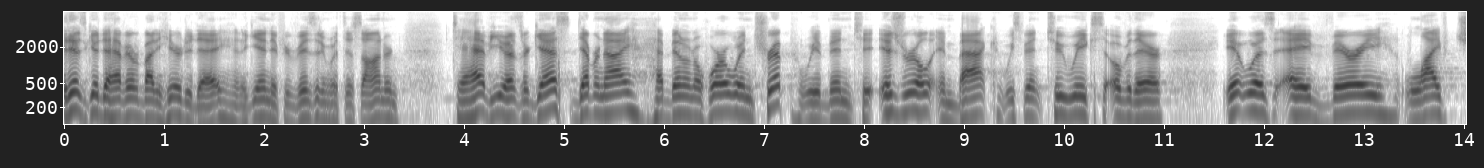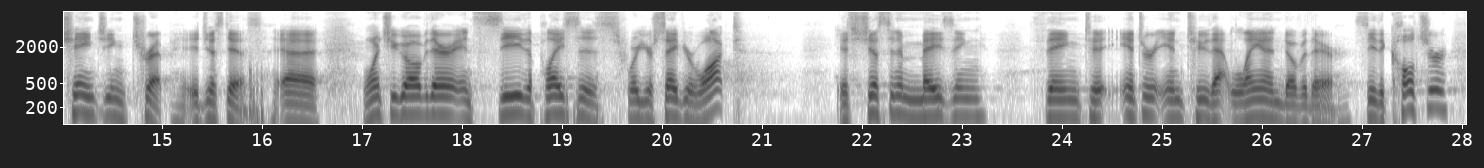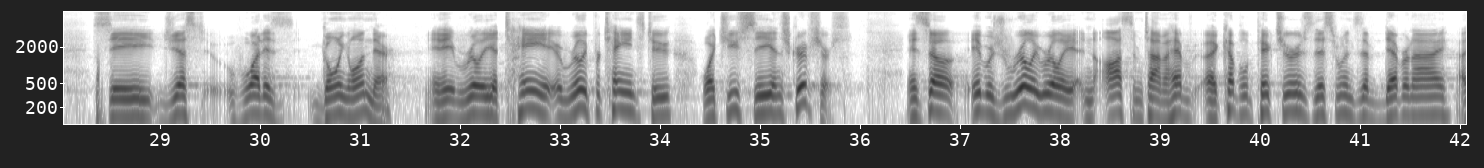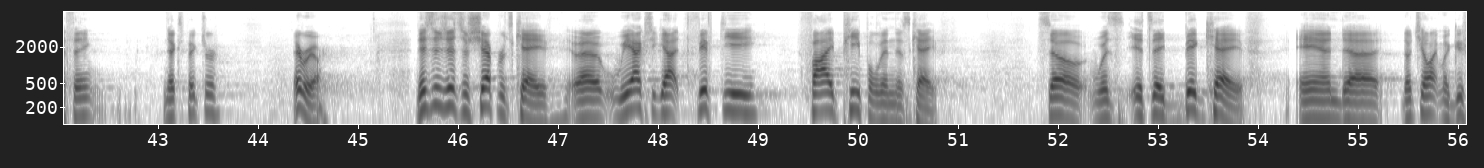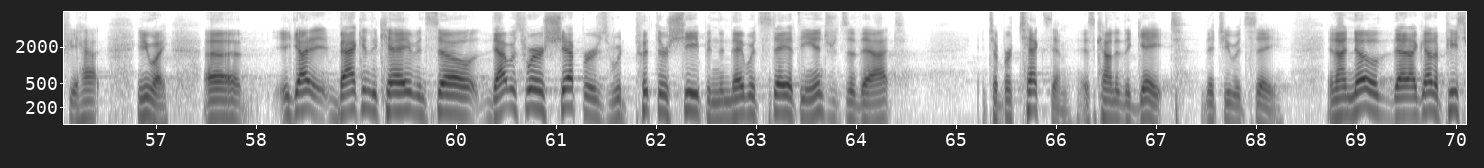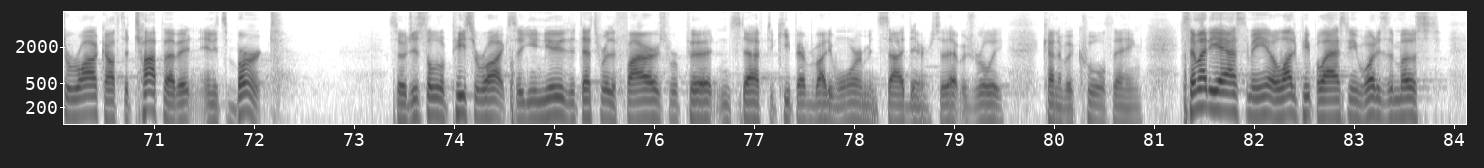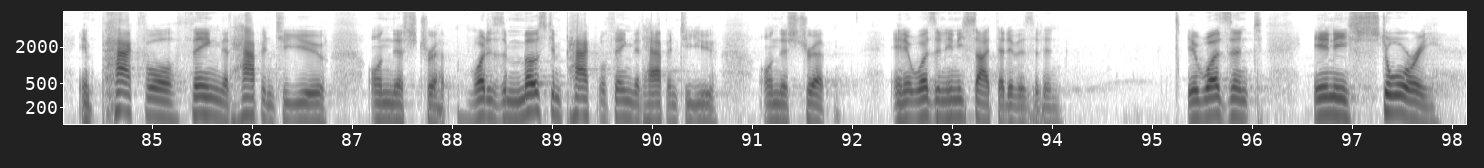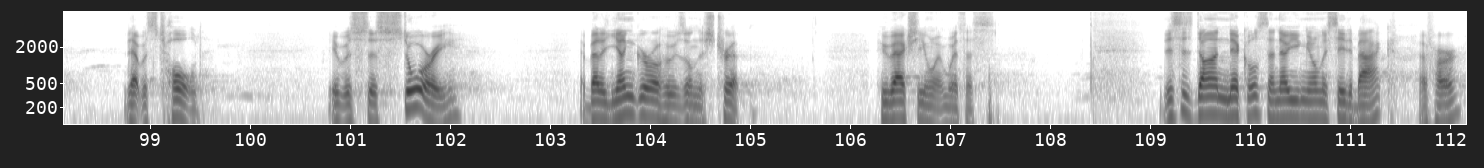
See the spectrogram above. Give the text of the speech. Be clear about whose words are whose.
Speaker 1: It is good to have everybody here today. And again, if you're visiting with this honor, to have you as our guest. Deborah and I have been on a whirlwind trip. We have been to Israel and back. We spent two weeks over there. It was a very life changing trip. It just is. Uh, once you go over there and see the places where your Savior walked, it's just an amazing thing to enter into that land over there. See the culture, see just what is going on there. And it really attain, it really pertains to what you see in scriptures. And so it was really, really an awesome time. I have a couple of pictures. This one's of Deborah and I, I think. Next picture. There we are. This is just a shepherd's cave. Uh, we actually got 55 people in this cave. So was it's a big cave. And uh, don't you like my goofy hat? Anyway, uh, he got it back in the cave, and so that was where shepherds would put their sheep, and then they would stay at the entrance of that to protect them. It's kind of the gate that you would see. And I know that I got a piece of rock off the top of it, and it's burnt. So just a little piece of rock, so you knew that that's where the fires were put and stuff to keep everybody warm inside there. So that was really kind of a cool thing. Somebody asked me, a lot of people asked me, what is the most impactful thing that happened to you on this trip? What is the most impactful thing that happened to you on this trip? And it wasn't any site that I visited, it wasn't any story that was told. It was a story about a young girl who was on this trip who actually went with us. This is Dawn Nichols. I know you can only see the back of her.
